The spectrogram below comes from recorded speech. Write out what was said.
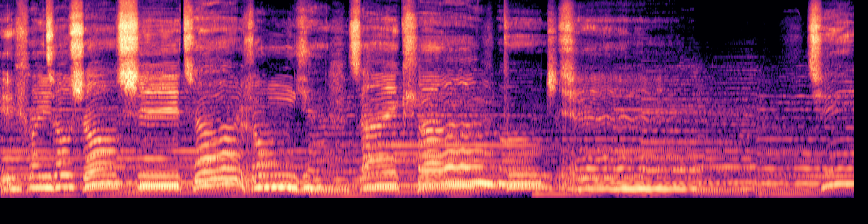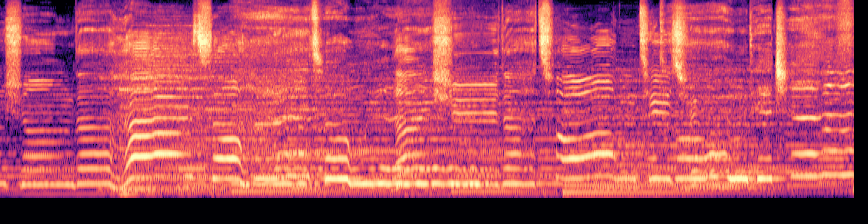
一回头，熟悉的容颜再看不见。今生的爱走远，来世的痛提前。风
